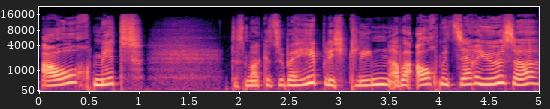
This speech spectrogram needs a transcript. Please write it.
auch mit das mag jetzt überheblich klingen, aber auch mit seriöser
